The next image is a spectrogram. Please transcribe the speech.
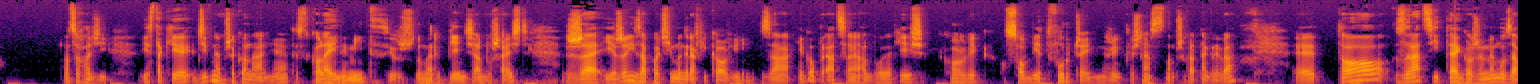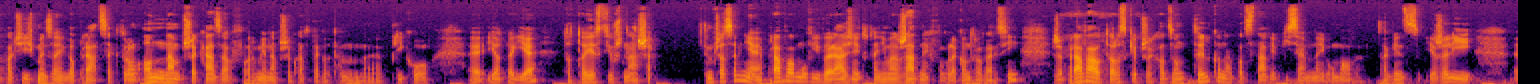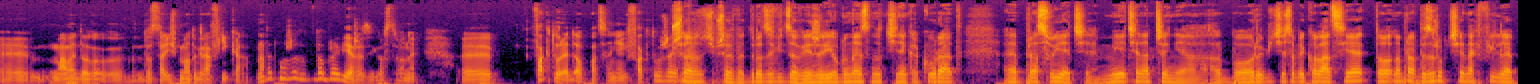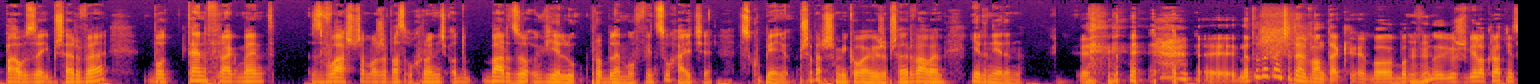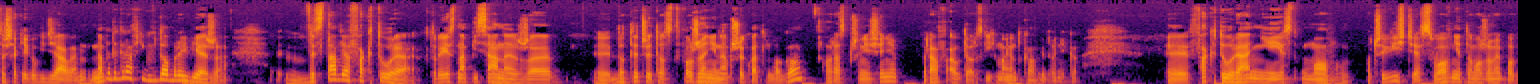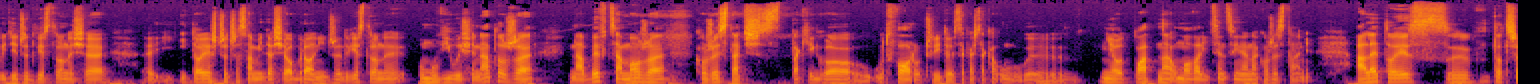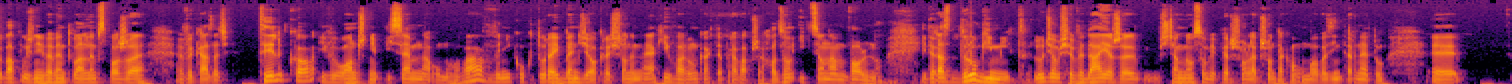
O co chodzi? Jest takie dziwne przekonanie, to jest kolejny mit, już numer 5 albo 6, że jeżeli zapłacimy grafikowi za jego pracę albo jakiejśkolwiek osobie twórczej, jeżeli ktoś nas na przykład nagrywa, e, to z racji tego, że my mu zapłaciliśmy za jego pracę, którą on nam przekazał w formie na przykład tego tam e, pliku e, JPG, to to jest już nasze. Tymczasem nie. Prawo mówi wyraźnie, tutaj nie ma żadnych w ogóle kontrowersji, że prawa autorskie przechodzą tylko na podstawie pisemnej umowy. Tak więc, jeżeli y, mamy do, dostaliśmy od grafika, nawet może w dobrej wierze z jego strony, y, fakturę do opłacenia i fakturze. Przepraszam ci przerwę. Drodzy widzowie, jeżeli oglądając ten odcinek akurat e, prasujecie, myjecie naczynia albo robicie sobie kolację, to naprawdę zróbcie na chwilę pauzę i przerwę, bo ten fragment zwłaszcza może was uchronić od bardzo wielu problemów, więc słuchajcie w skupieniu. Przepraszam Mikołaju, że przerwałem. Jeden, jeden. No to dokończę ten wątek, bo, bo mhm. już wielokrotnie coś takiego widziałem. Nawet grafik w dobrej wierze wystawia fakturę, w której jest napisane, że y, dotyczy to stworzenie na przykład logo oraz przeniesienie praw autorskich majątkowych do niego. Y, faktura nie jest umową. Oczywiście, słownie to możemy powiedzieć, że dwie strony się, i, i to jeszcze czasami da się obronić, że dwie strony umówiły się na to, że nabywca może korzystać z takiego utworu, czyli to jest jakaś taka y, nieodpłatna umowa licencyjna na korzystanie. Ale to jest, y, to trzeba później w ewentualnym sporze wykazać. Tylko i wyłącznie pisemna umowa, w wyniku której będzie określony, na jakich warunkach te prawa przechodzą i co nam wolno. I teraz drugi mit. Ludziom się wydaje, że ściągną sobie pierwszą, lepszą taką umowę z internetu.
